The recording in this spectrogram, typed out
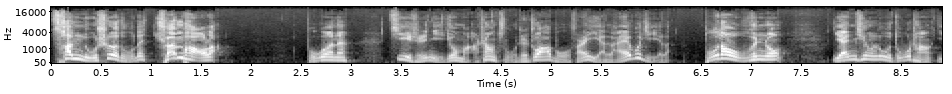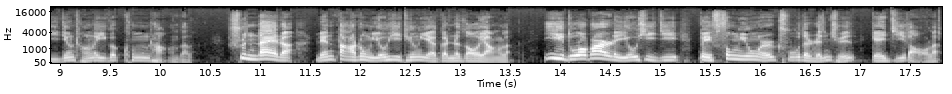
参赌涉赌的全跑了。不过呢，即使你就马上组织抓捕，反正也来不及了。不到五分钟，延庆路赌场已经成了一个空场子了，顺带着连大众游戏厅也跟着遭殃了。一多半的游戏机被蜂拥而出的人群给挤倒了。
